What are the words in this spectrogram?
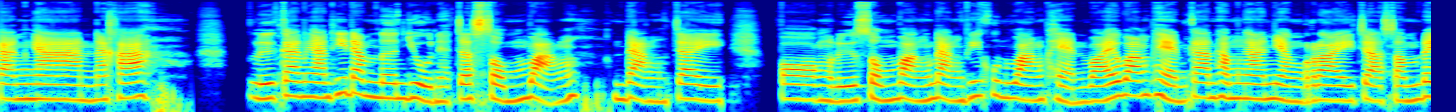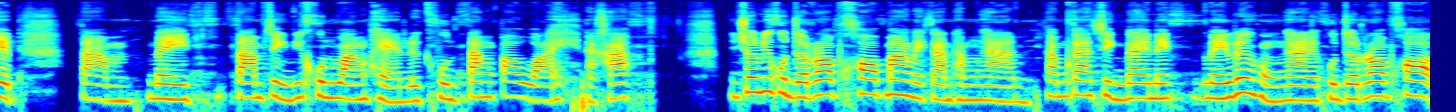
การงานนะคะ หรือการงานที่ดำเนินอยู่เนี่ยจะสมหวังดั่งใจปองหรือสมหวังดั่งที่คุณวางแผนไว้วางแผนการทำงานอย่างไรจะสำเร็จตามในตามสิ่งที่คุณวางแผนหรือคุณตั้งเป้าไว้นะคะเป็นช่วงที่คุณจะรอบคอบมากในการทำงานทำการสิ่งใดในในเรื่องของงานเนี่ยคุณจะรอบคอบ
